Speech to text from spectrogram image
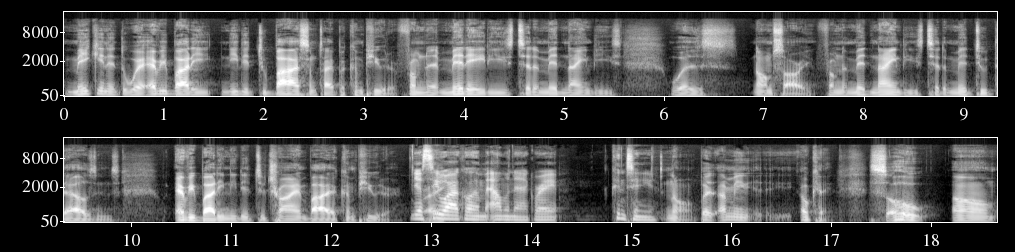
making it to where everybody needed to buy some type of computer. From the mid '80s to the mid '90s was no, I'm sorry, from the mid '90s to the mid 2000s everybody needed to try and buy a computer. Yeah, see why I call him Almanac, right? Continue. No, but I mean, okay. So, um,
